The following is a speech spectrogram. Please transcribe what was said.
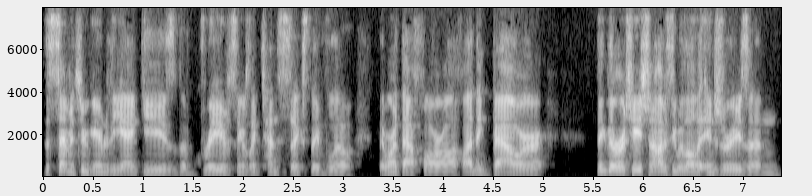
the 7-2 game to the Yankees, the Braves. I think it was like 10-6 they blew. They weren't that far off. I think Bauer. I think the rotation, obviously, with all the injuries and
